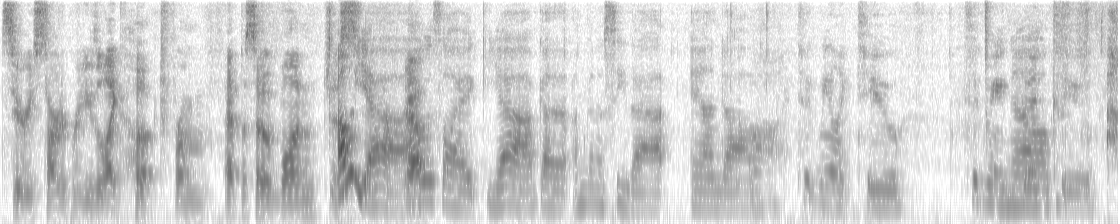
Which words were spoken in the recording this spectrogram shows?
series started? Were you like hooked from episode one? Just oh yeah. yeah. I was like, yeah, I've got to. I'm gonna see that. And um, Oh, it took me like two. Took me a No, good 'cause- two. I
